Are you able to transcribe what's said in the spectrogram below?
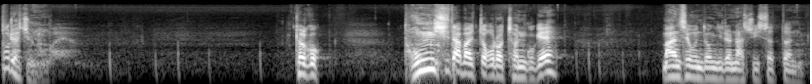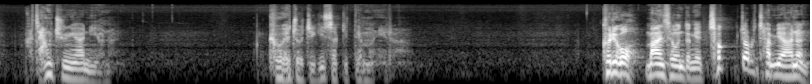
뿌려주는 거예요. 결국 동시다발적으로 전국에 만세운동이 일어날 수 있었던 가장 중요한 이유는 교회 조직이 있었기 때문이라. 그리고 만세운동에 적극적으로 참여하는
